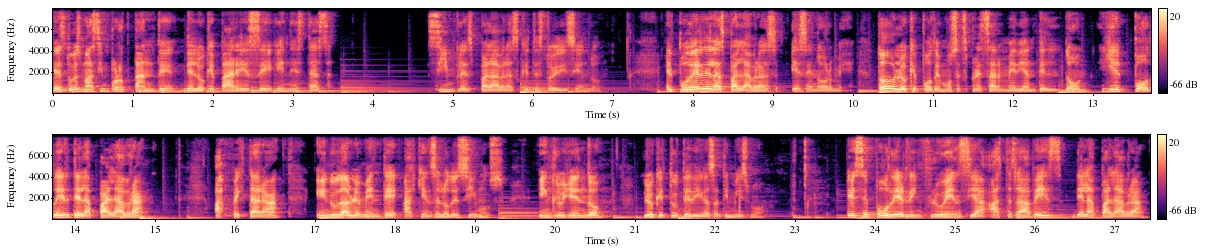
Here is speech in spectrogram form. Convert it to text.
esto es más importante de lo que parece en estas simples palabras que te estoy diciendo. El poder de las palabras es enorme. Todo lo que podemos expresar mediante el don y el poder de la palabra afectará indudablemente a quien se lo decimos, incluyendo lo que tú te digas a ti mismo. Ese poder de influencia a través de la palabra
